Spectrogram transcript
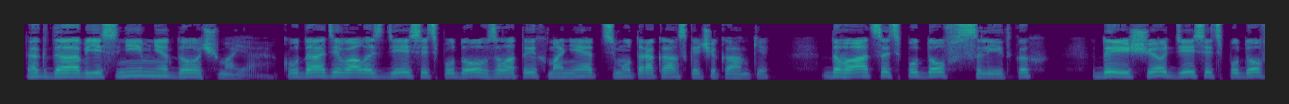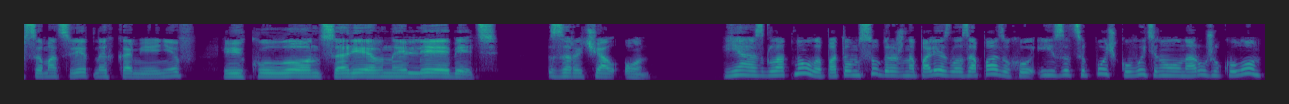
«Тогда объясни мне, дочь моя, куда девалось десять пудов золотых монет тьму тараканской чеканки, двадцать пудов в слитках, да еще десять пудов самоцветных каменьев и кулон царевны лебедь!» — зарычал он. Я сглотнула, потом судорожно полезла за пазуху и за цепочку вытянула наружу кулон,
